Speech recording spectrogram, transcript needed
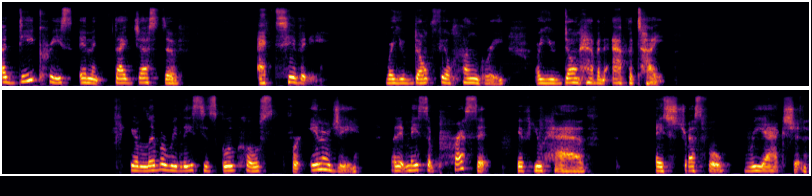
a decrease in digestive activity where you don't feel hungry or you don't have an appetite. Your liver releases glucose for energy, but it may suppress it if you have a stressful reaction,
